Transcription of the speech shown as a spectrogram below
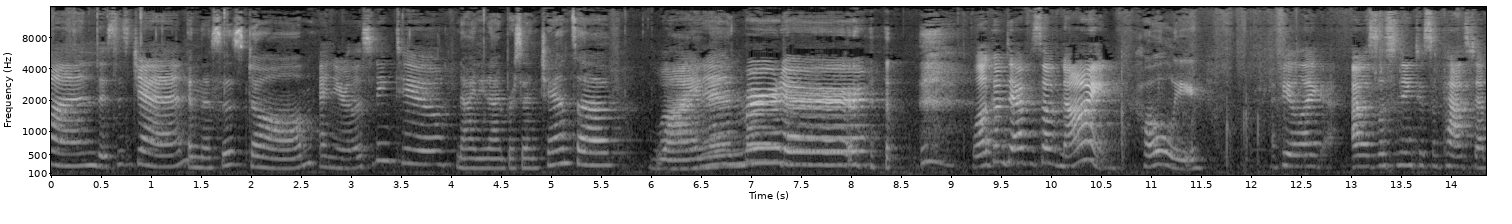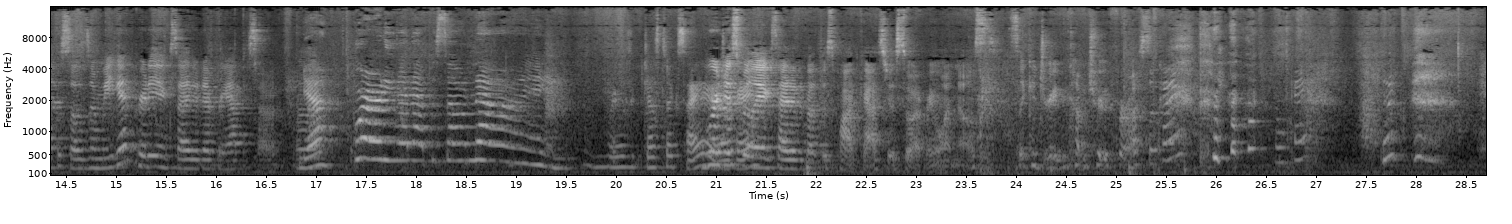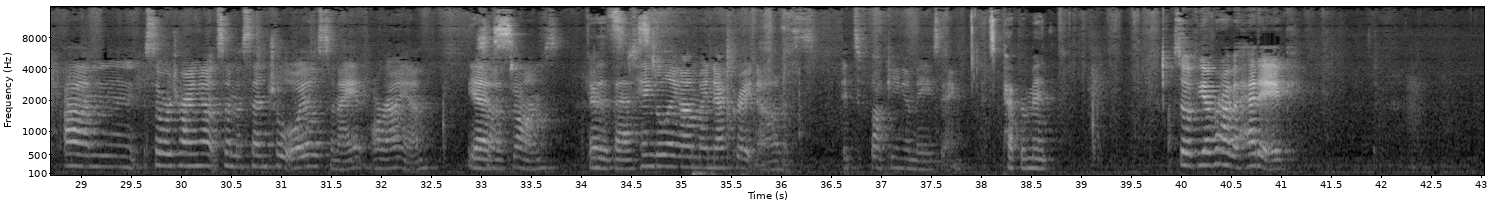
everyone. This is Jen, And this is Dom. and you're listening to 99% chance of Wine and Murder. Welcome to episode nine. Holy. I feel like I was listening to some past episodes, and we get pretty excited every episode. We're Yeah. like, We're already at episode nine. We're just excited. We're just okay? really excited about this podcast, just so everyone knows. It's like a dream come true for us, okay? Okay. Um, so we're trying out some essential oils tonight, or I am. yes. So Dom's. They're the It's best. tingling on my neck right now, and it's it's fucking amazing. It's peppermint. So if you ever have a headache,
